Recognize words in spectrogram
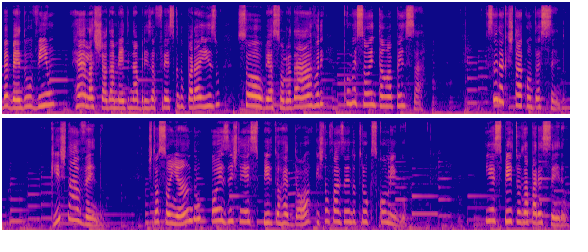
Bebendo o vinho relaxadamente na brisa fresca do paraíso, sob a sombra da árvore, começou então a pensar: O que será que está acontecendo? O que está havendo? Estou sonhando ou existem espíritos ao redor que estão fazendo truques comigo? E espíritos apareceram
